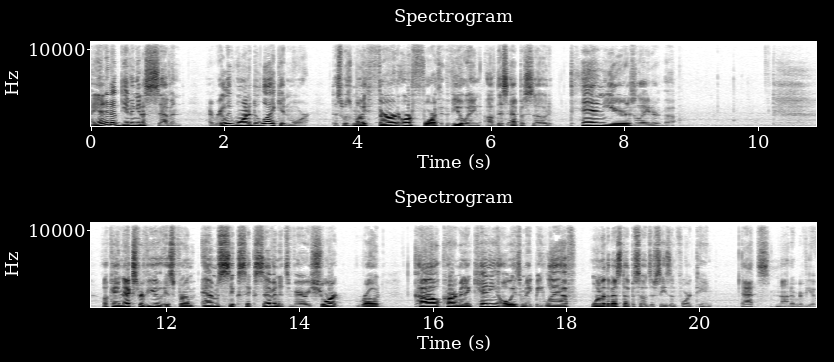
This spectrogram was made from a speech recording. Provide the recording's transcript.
I ended up giving it a 7. I really wanted to like it more. This was my third or fourth viewing of this episode 10 years later, though. Okay, next review is from M667. It's very short. Wrote, Kyle, Cartman, and Kenny always make me laugh. One of the best episodes of season 14. That's not a review.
